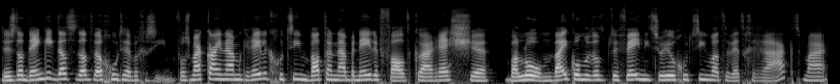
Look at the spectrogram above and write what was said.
Dus dan denk ik dat ze dat wel goed hebben gezien. Volgens mij kan je namelijk redelijk goed zien wat er naar beneden valt qua restje ballon. Wij konden dat op tv niet zo heel goed zien wat er werd geraakt. Maar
